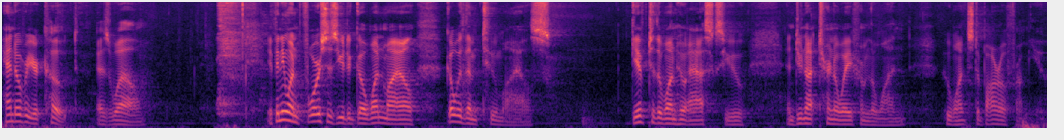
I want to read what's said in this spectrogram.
hand over your coat as well. If anyone forces you to go one mile, go with them two miles. Give to the one who asks you and do not turn away from the one who wants to borrow from you.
